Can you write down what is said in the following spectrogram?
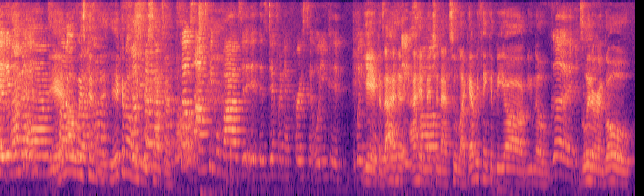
His It- underarms, he Yeah, it probably always can. Yeah, it can always be something. Sometimes people vibes it, it, is different in person, or you could. the Yeah, because I had I had talk, mentioned that too. Like everything could be all you know, Good. glitter and gold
